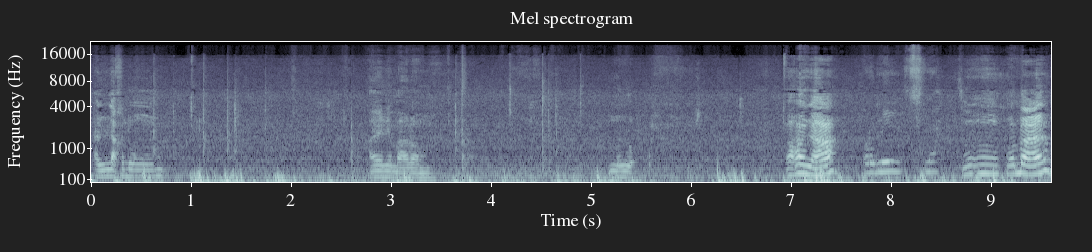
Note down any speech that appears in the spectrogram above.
Ang laki nung ay ni Maram. Nulok. Okay na? 4 minutes na. Mm-mm. Bye-bye.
